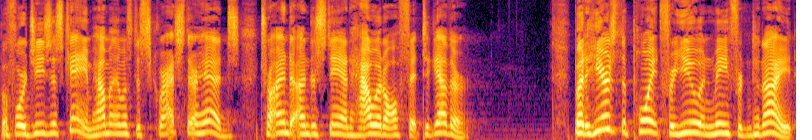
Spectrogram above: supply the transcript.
before Jesus came. How many must have scratched their heads trying to understand how it all fit together. But here's the point for you and me for tonight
